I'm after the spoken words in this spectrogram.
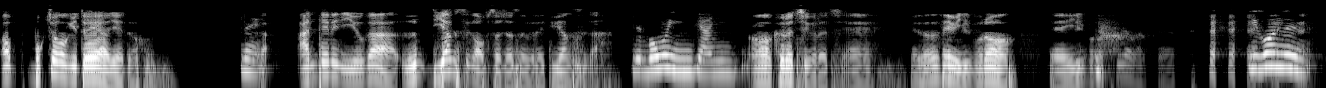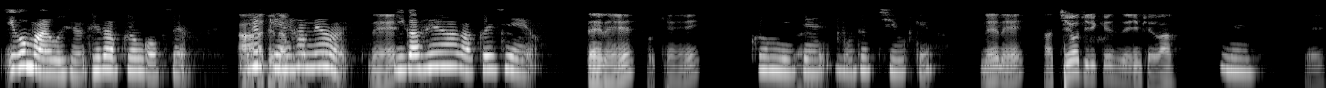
어, 목적어기도 해요, 얘도. 네. 안 되는 이유가 음, 뉘앙스가 없어져서 그래, 뉘앙스가. 네, 뭐뭐 인지 아닌지. 어, 그렇지, 그렇지. 예. 그래서 선생님이 일부러 예, 일부러 틀려봤어요. 이거는, 이것만 알고 있어요. 대답 그런 거 없어요. 아, 이렇게 하면. 네, 이가 회화가 끝이에요. 네네, 오케이. 그럼 이제 모두 지울게요. 네네. 아, 지워드릴게요, 선생님, 제가. 네. 네.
